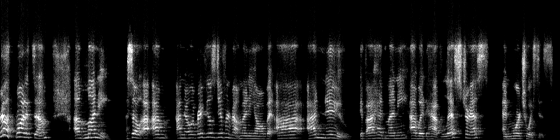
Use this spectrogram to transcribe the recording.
really wanted some um, money. So I, I'm I know everybody feels different about money, y'all, but I I knew if I had money, I would have less stress and more choices.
